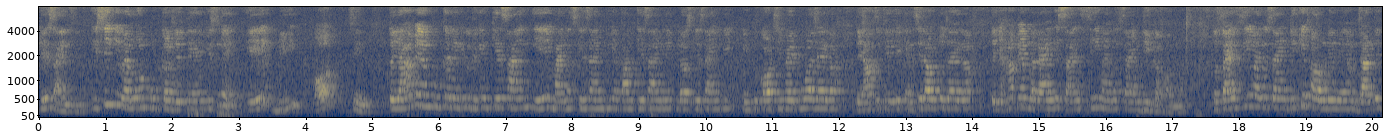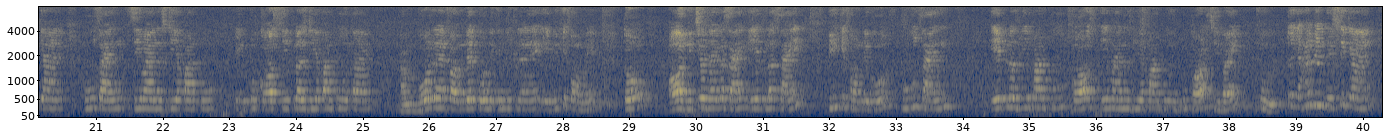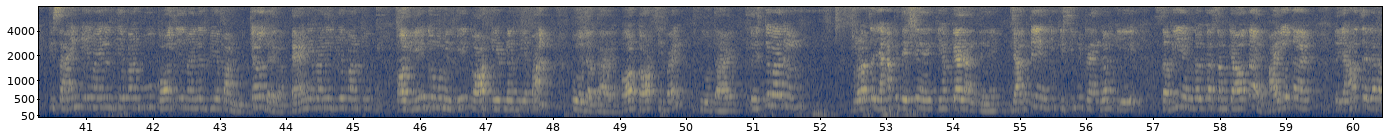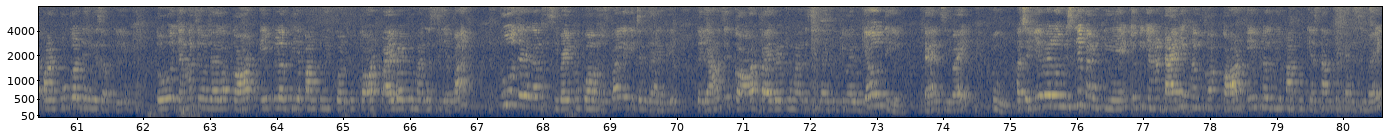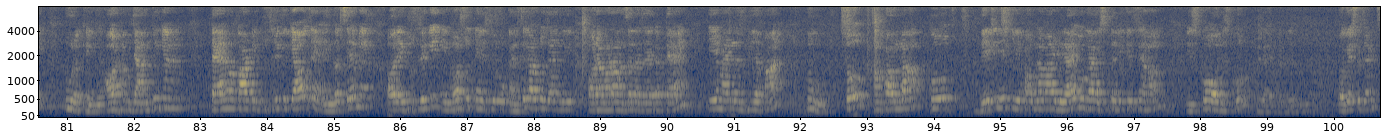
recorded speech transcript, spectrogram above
K sine C. इसी की वैल्यू हम पुट कर देते हैं किसमें? ए बी और सी तो यहाँ पे हम पुट करेंगे तो देखेंगे K sine A minus K sine B upon K sine A plus K sine B into cot C by two आ जाएगा। तो यहाँ से के कैंसिल आउट हो जाएगा। तो यहाँ पे हम लगाएँगे sine C minus sine D का फॉर्मूला तो sine C minus sine D के फॉर्मूले में हम जानते क्या है? Two sine C minus D upon two into cos C plus D upon two होता है। हम बोल रहे हैं फॉर्मूले को, लेकिन लिख रहे हैं ए बी के फॉर्म में। तो और नीचे हो जाएगा sine A plus sine B के फॉर्मूले को two sine A plus B upon two cos A minus B upon two into cot C by two तो यहाँ भी हम देखते क्या है कि sine A minus B upon two cos A minus B upon two क्या हो जाएगा? Tan A minus B upon two और ये दोनों मिलके cot A plus B upon two हो जाता है और कॉट सी बाई टू होता है। तो इसके बाद हम थोड़ा सा यहाँ पे देखते हैं कि हम क्या जानते हैं। जानते हैं कि किसी भी ट्रायंगल के सभी एंगल का सम क्या होता है? पाई होता है। तो यहाँ से अगर अपान टू कर देंगे सबके तो यहाँ से हो जाएगा cot A plus B upon two equal to cot pi by two minus C upon two हो जाएगा। सी बाई टू को हम उस पर लेके चले जाएँगे। तो यहाँ से cot pi by two minus C by two की वैल्यू क्या होती है? टेन सी बाई टू अच्छा ये वैल्यू हम इसलिए फाइंड किए हैं क्योंकि यहाँ डायरेक्ट हम cot A plus B upon two के स्थान पे टेन सी बाई टू रखेंगे। और हम जानते हैं? टेन और काट एक दूसरे के क्या होते हैं? एंगल सेम है और एक दूसरे के इन्वर्स होते हैं इसलिए वो कैंसिल आउट हो जाएँगे और हमारा आंसर आ जाएगा tan A minus B upon two तो हम फार्मूला को देख लिए कि ये फार्मूला हमारा डिराइव होगा इस तरीके से हम इसको और इसको डिराइव कर देंगे। Okay students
